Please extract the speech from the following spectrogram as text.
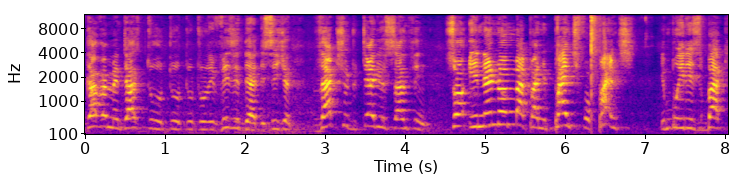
government has to, to, to, to revisit their decision. That should tell you something. So in a number punch for punch, Imbwiri is back.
